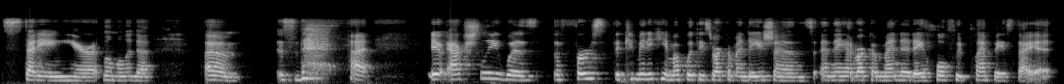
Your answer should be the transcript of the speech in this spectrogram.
studying here at Loma Linda um, is that it actually was the first the committee came up with these recommendations and they had recommended a whole food plant-based diet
